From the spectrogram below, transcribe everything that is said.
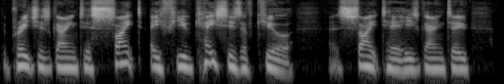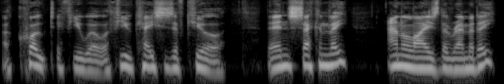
the preacher is going to cite a few cases of cure. And cite here, he's going to quote, if you will, a few cases of cure. Then, secondly, analyze the remedy.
